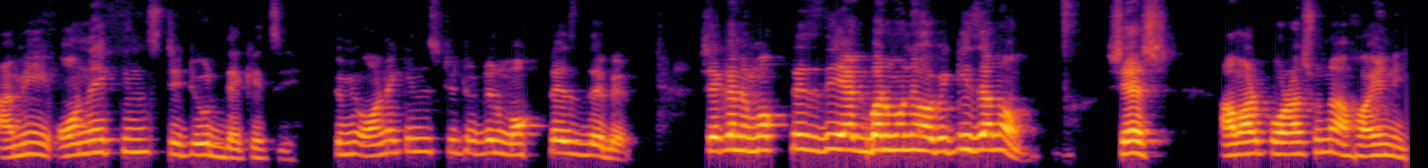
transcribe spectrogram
আমি অনেক ইনস্টিটিউট দেখেছি। তুমি অনেক ইনস্টিটিউটের মক টেস্ট দেবে। সেখানে মক টেস্ট দিয়ে একবার মনে হবে, কি জানো? শেষ, আমার পড়াশোনা হয়নি।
